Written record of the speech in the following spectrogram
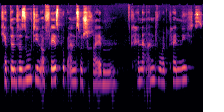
Ich habe dann versucht, ihn auf Facebook anzuschreiben. Keine Antwort, kein Nichts.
